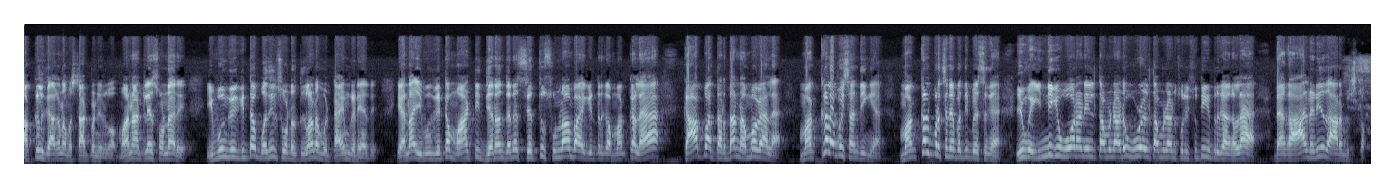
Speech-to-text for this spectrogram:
மக்களுக்காக நம்ம ஸ்டார்ட் பண்ணியிருக்கோம். மாநாட்டிலே சொன்னார் இவங்க கிட்ட பதில் சொல்கிறதுக்கெல்லாம் நமக்கு டைம் கிடையாது. ஏன்னா இவங்க கிட்ட மாட்டி தினம் தினம் செத்து சுண்ணாம்பாக்கிட்டு இருக்க மக்களை காப்பாத்துறது தான் நம்ம வேலை. மக்களை போய் சந்திங்க. மக்கள் பிரச்சனையை பத்தி பேசுங்க. இவங்க இன்னைக்கு ஓரணியில் தமிழ்நாடு ஊழல் தமிழ்நாடு சொல்லி சுற்றிக்கிட்டு இருக்காங்கல்ல நாங்க ஆல்ரெடி அதை ஆரம்பிச்சிட்டோம்.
